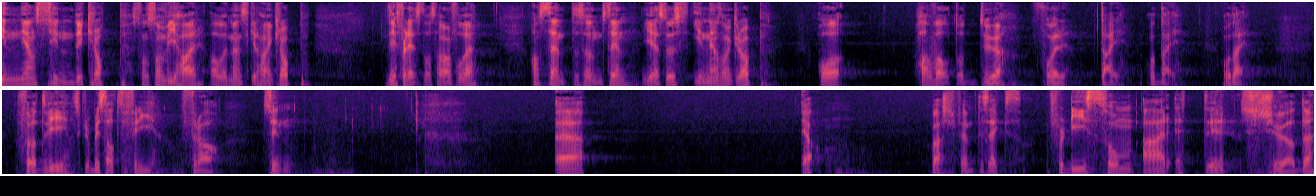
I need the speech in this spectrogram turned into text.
inn i en syndig kropp, sånn som vi har. Alle mennesker har en kropp. De fleste av oss har i hvert fall det. Han sendte sønnen sin, Jesus, inn i en sånn kropp, og han valgte å dø for deg og deg og deg. For at vi skulle bli satt fri fra synden. Eh, ja, vers 56. For de som er etter kjødet,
